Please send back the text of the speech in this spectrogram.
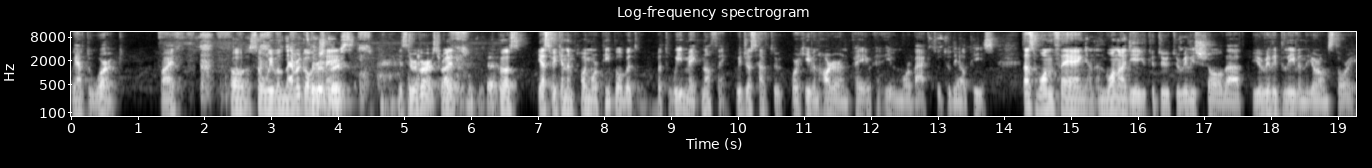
we have to work, right? So, so we will never go it's and change. It's the reverse, right? yeah. Because yes, we can employ more people, but but we make nothing. We just have to work even harder and pay even more back to, to the LPs. That's one thing and, and one idea you could do to really show that you really believe in your own story.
